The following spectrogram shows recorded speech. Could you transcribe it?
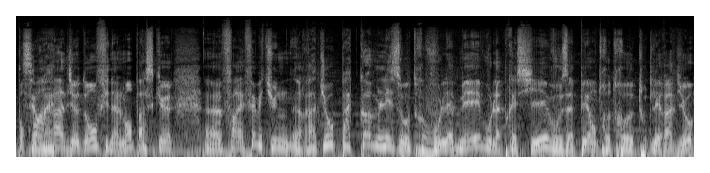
Pourquoi un radiodon finalement? Parce que euh, Phare FM est une radio pas comme les autres. Vous l'aimez, vous l'appréciez, vous zappez entre, entre toutes les radios.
